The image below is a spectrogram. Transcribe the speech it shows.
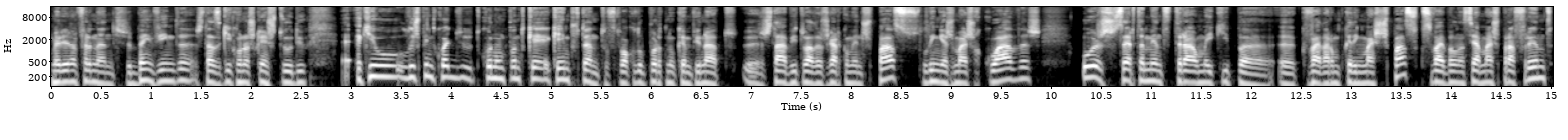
Mariana Fernandes, bem-vinda, estás aqui connosco em estúdio. Aqui o Luís Pinto Coelho tocou num ponto que é, que é importante. O Futebol Clube Porto no campeonato eh, está habituado a jogar com menos espaço, linhas mais recuadas. Hoje, certamente, terá uma equipa uh, que vai dar um bocadinho mais espaço, que se vai balancear mais para a frente.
